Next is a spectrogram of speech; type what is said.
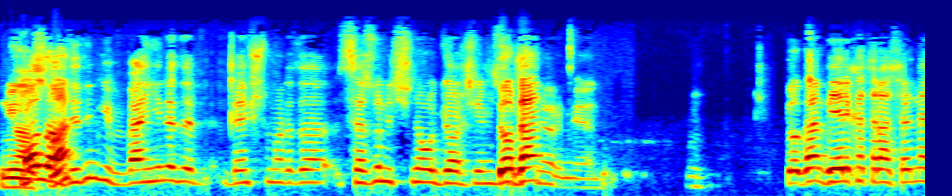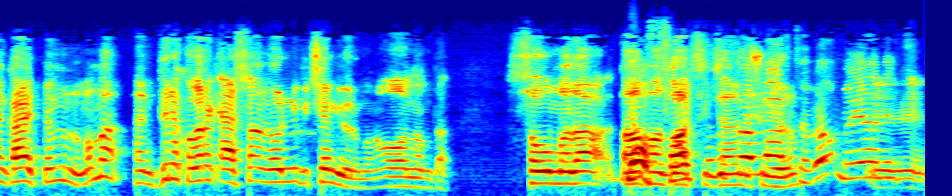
nüans Vallahi var. dediğim gibi ben yine de 5 numarada sezon içinde o göreceğimizi Yo, ben- düşünüyorum yani. Yo, ben Bielika transferinden gayet memnunum ama hani direkt olarak Ersan rolünü biçemiyorum onu o anlamda. Savunmada daha ya fazla aksayacağını farklılıklar var düşünüyorum. tabii ama yani Ee,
